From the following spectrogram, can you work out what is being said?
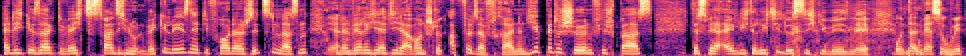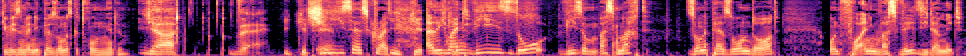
hätte ich gesagt, wäre ich 20 Minuten weg gewesen, hätte die Frau da sitzen lassen Ja. und dann wäre ich, hätte ich da einfach einen Schluck Apfelsaft rein. Und hier, bitteschön, viel Spaß. Das wäre eigentlich richtig lustig gewesen, ey. Und dann wäre es so weird gewesen, wenn die Person das getrunken hätte. Ja. Bäh, Igitt. Jesus Christ. Igitt, Also ich meine, wieso, wieso, was macht so eine Person dort und vor allen Dingen, was will sie damit?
